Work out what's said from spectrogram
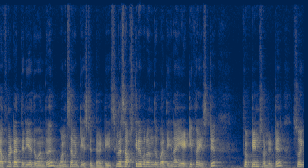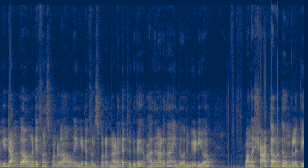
டெஃபினட்டாக தெரியாது வந்து one seventy is to thirty சில சப்ஸ்கிரைபர் வந்து பார்த்தீங்கன்னா எயிட்டி ஃபைவ் இஸ்ட்டு ஃபிஃப்டின்னு சொல்லிட்டு ஸோ இங்கிட்ட அங்கே அவங்க டிஃபென்ஸ் பண்ணுறது அவங்க இங்கே டிஃபென்ஸ் பண்ணுறது நடந்துட்டு இருக்குது அதனால தான் இந்த ஒரு வீடியோ வாங்க ஷார்ட்டாக வந்து உங்களுக்கு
